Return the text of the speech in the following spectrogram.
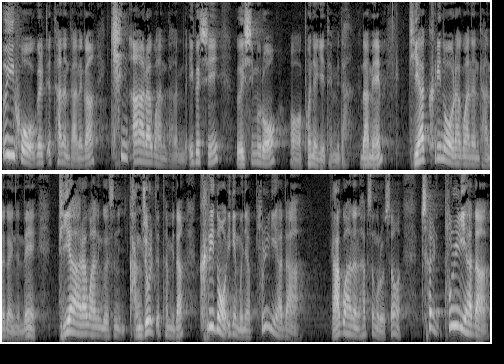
의혹을 뜻하는 단어가 קנאה라고 하는 단어입니다. 이것이 의심으로 어, 번역이 됩니다. 그 다음에 διακρίνω라고 하는 단어가 있는데 διά라고 하는 것은 강조를 뜻합니다. 크리노 이게 뭐냐 분리하다 라고 하는 합성으로서 철 분리하다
